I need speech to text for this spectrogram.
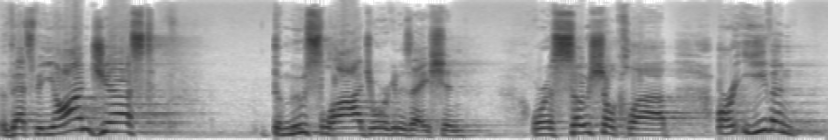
that's beyond just the Moose Lodge organization or a social club or even,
